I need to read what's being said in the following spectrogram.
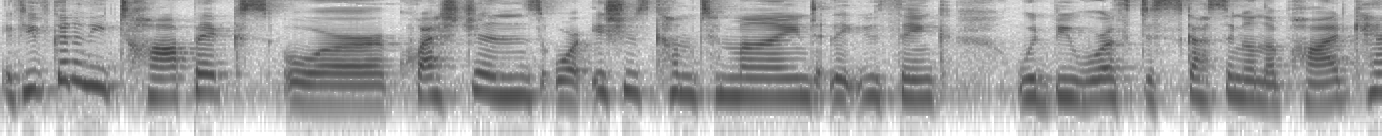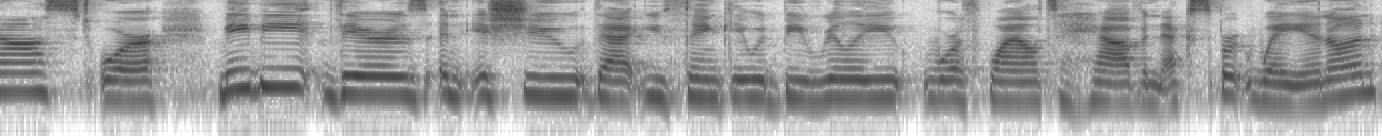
If you've got any topics or questions or issues come to mind that you think would be worth discussing on the podcast, or maybe there's an issue that you think it would be really worthwhile to have an expert weigh in on,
